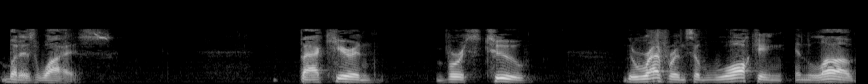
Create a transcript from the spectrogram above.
but as wise. Back here in verse 2, the reference of walking in love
